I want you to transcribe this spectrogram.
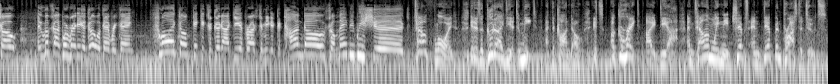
So, it looks like we're ready to go with everything. Floyd don't think it's a good idea for us to meet at the condo, so maybe we should... Tell Floyd it is a good idea to meet at the condo. It's a great idea. And tell him we need chips and dip and prostitutes.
